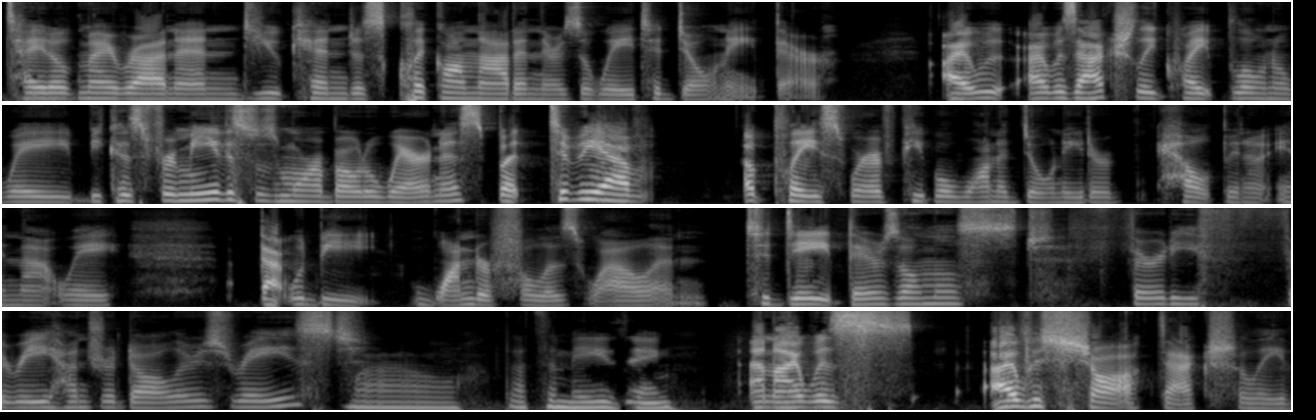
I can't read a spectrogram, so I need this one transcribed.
titled my run. And you can just click on that, and there's a way to donate there. I, w- I was actually quite blown away because for me, this was more about awareness, but to be have a place where if people want to donate or help in, a, in that way, that would be wonderful as well. And to date, there's almost $3,300 raised. Wow, that's amazing. And I was I was shocked actually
